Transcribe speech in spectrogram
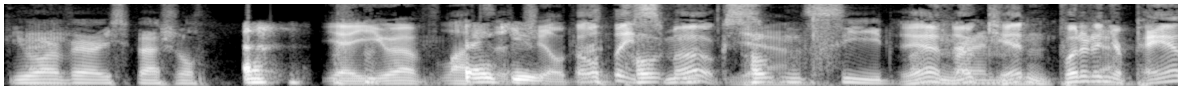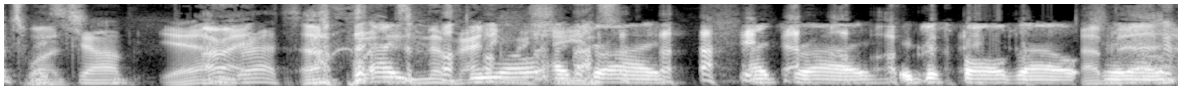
You are very special. Yeah, you have lots Thank of you. children. Holy Potent, smokes. Potent seed. Yeah, no friend. kidding. Put it in your pants Nice once. job. Yeah. All right. Congrats. Uh, I, the you know, I try. I try. It just falls out. You know?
